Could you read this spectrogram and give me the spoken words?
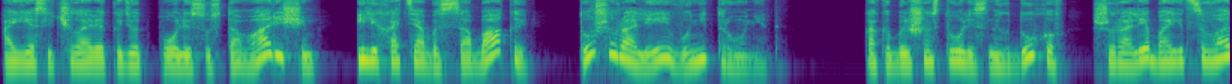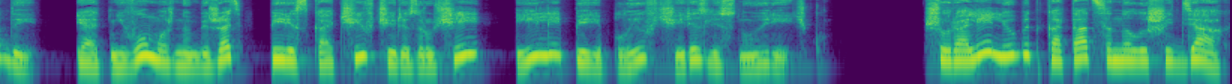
а если человек идет по лесу с товарищем или хотя бы с собакой, то Шурале его не тронет. Как и большинство лесных духов, Шурале боится воды, и от него можно убежать, перескочив через ручей или переплыв через лесную речку. Шуралей любит кататься на лошадях,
